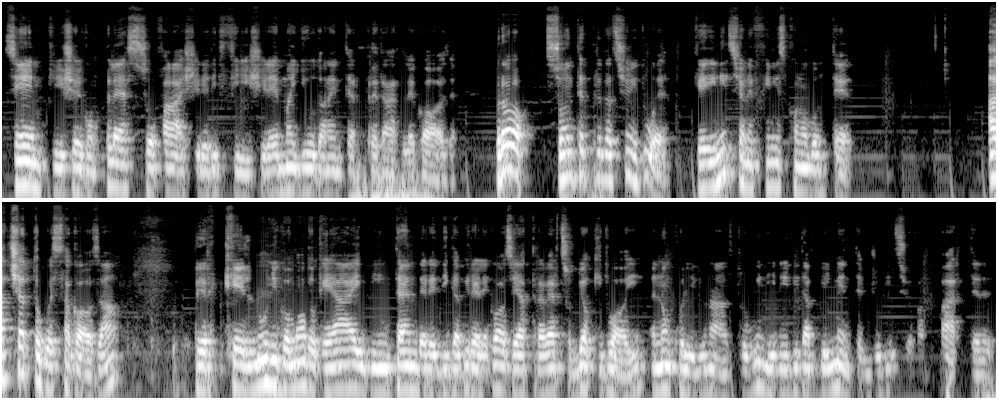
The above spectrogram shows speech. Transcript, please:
semplice, complesso, facile, difficile, mi aiutano a interpretare le cose. Però sono interpretazioni tue che iniziano e finiscono con te. Accetto questa cosa perché l'unico modo che hai di intendere e di capire le cose è attraverso gli occhi tuoi e non quelli di un altro, quindi inevitabilmente il giudizio fa parte de-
